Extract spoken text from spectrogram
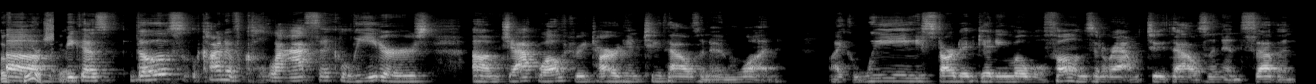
Of course. Um, because those kind of classic leaders, um, Jack Welch retired in 2001 like we started getting mobile phones in around 2007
